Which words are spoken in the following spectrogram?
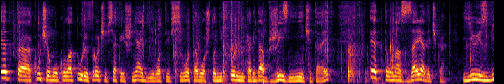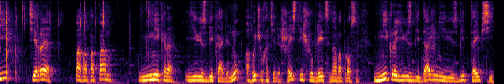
это куча макулатуры, прочей всякой шняги, вот и всего того, что никто никогда в жизни не читает. Это у нас зарядочка USB-папа-папам микро USB кабель. Ну, а вы что хотели? 6 тысяч рублей цена вопроса. Микро USB, даже не USB Type-C.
